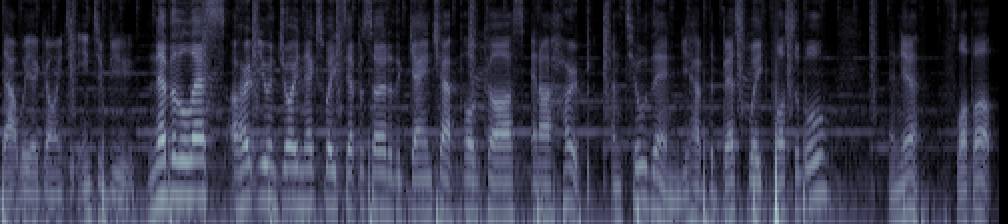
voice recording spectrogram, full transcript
that we are going to interview. Nevertheless, I hope you enjoy next week's episode of the Game Chat podcast, and I hope until then you have the best week possible. And yeah, flop up.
